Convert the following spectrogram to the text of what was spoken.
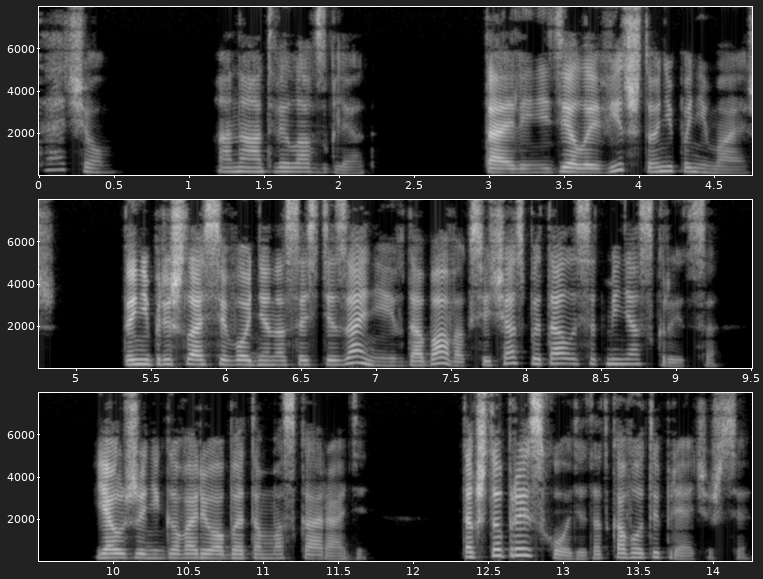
Ты о чем? Она отвела взгляд. Тайли, не делай вид, что не понимаешь. Ты не пришла сегодня на состязание и вдобавок сейчас пыталась от меня скрыться. Я уже не говорю об этом маскараде. Так что происходит? От кого ты прячешься?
